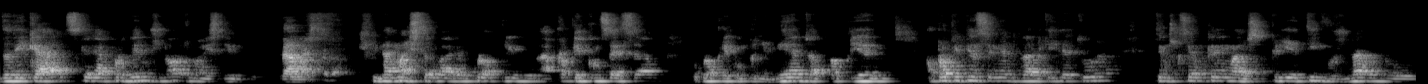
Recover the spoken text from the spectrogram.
dedicar, se calhar perdemos nós mais tempo. Dá mais trabalho. Dá mais trabalho ao próprio, à própria concepção, ao próprio acompanhamento, à própria, ao próprio pensamento da arquitetura. Temos que ser um bocadinho mais criativos, não no,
